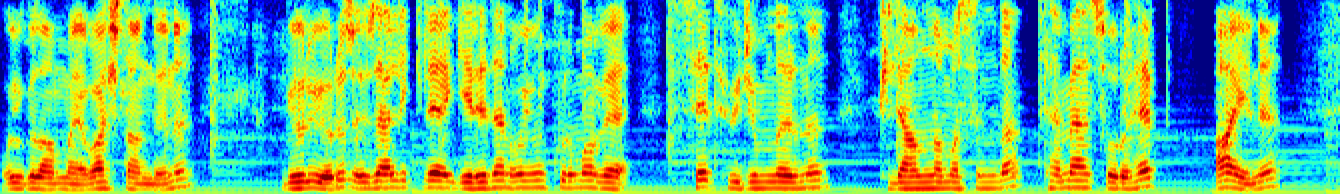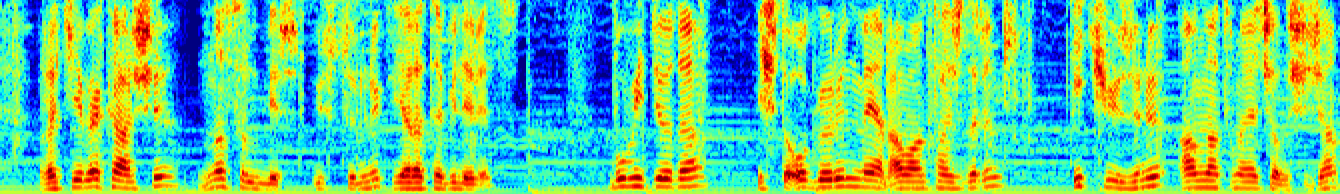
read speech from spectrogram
uygulanmaya başlandığını görüyoruz. Özellikle geriden oyun kurma ve set hücumlarının planlamasında temel soru hep aynı. Rakibe karşı nasıl bir üstünlük yaratabiliriz? Bu videoda işte o görünmeyen avantajların iç yüzünü anlatmaya çalışacağım.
